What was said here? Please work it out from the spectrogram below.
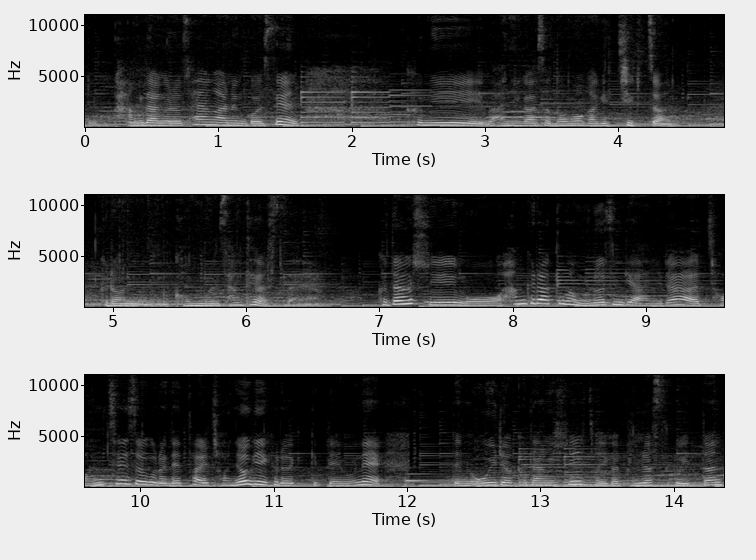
그리고 강당으로 사용하는 것은 금이 많이 가서 넘어가기 직전 그런 건물 상태였어요. 그 당시 뭐 한글학교만 무너진 게 아니라 전체적으로 네팔 전역이 그랬기 때문에 오히려 그 당시 저희가 빌려 쓰고 있던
